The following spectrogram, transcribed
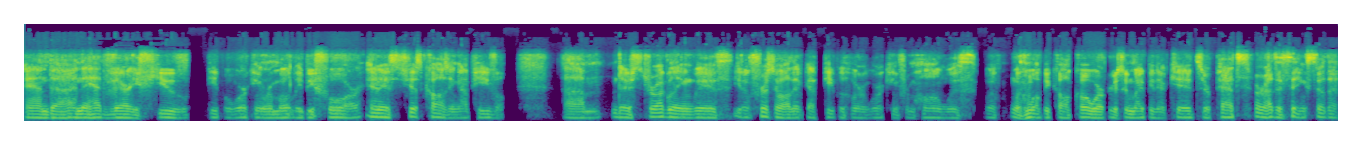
and uh, and they had very few people working remotely before, and it's just causing upheaval. Um, they're struggling with, you know, first of all, they've got people who are working from home with, with, with, what we call coworkers who might be their kids or pets or other things. So the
